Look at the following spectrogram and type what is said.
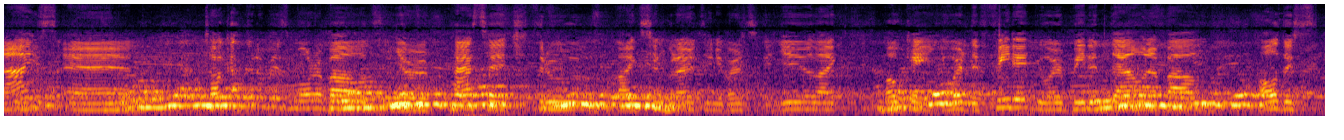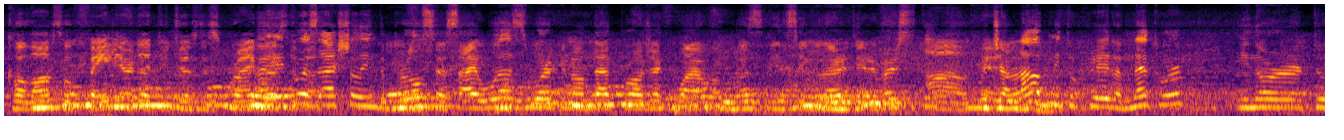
Nice. And talk a little bit more about your passage through like Singularity University. You like okay, you were defeated, you were beaten down about all this colossal failure that you just described. Us It was about. actually in the process. I was working on that project while I was in Singularity University, Ah, okay. which allowed me to create a network in order to,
